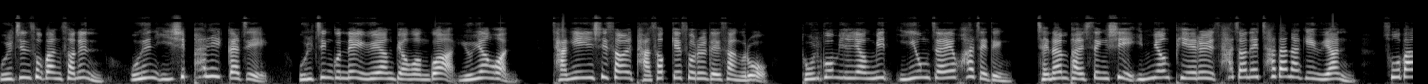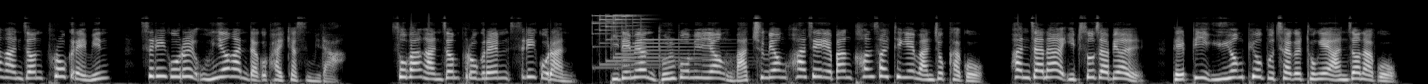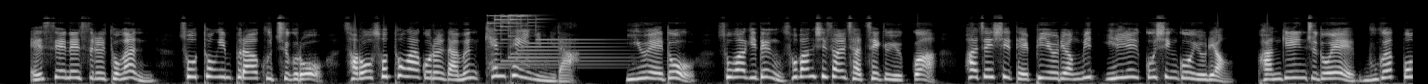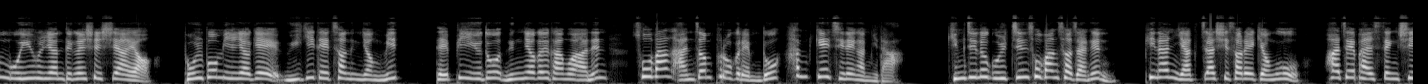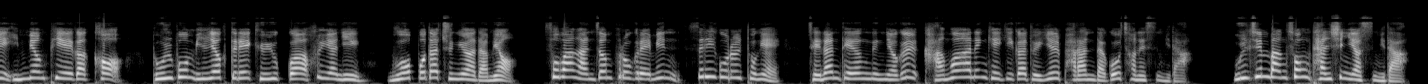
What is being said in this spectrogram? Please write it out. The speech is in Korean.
울진 소방서는 오는 28일까지 울진군 내 요양병원과 요양원, 장애인 시설 5개소를 대상으로 돌봄 인력 및 이용자의 화재 등 재난 발생 시 인명피해를 사전에 차단하기 위한 소방안전 프로그램인 쓰리고를 운영한다고 밝혔습니다. 소방안전 프로그램 쓰리고란 비대면 돌봄 인력 맞춤형 화재 예방 컨설팅에 만족하고 환자나 입소자별 대피 유형표 부착을 통해 안전하고 SNS를 통한 소통 인프라 구축으로 서로 소통하고를 담은 캠페인입니다. 이외에도 소화기 등 소방시설 자체 교육과 화재 시 대피 요령 및 119 신고 요령, 관계인 주도의 무각본 모의 훈련 등을 실시하여 돌봄 인력의 위기 대처 능력 및 대피 유도 능력을 강화하는 소방 안전 프로그램도 함께 진행합니다. 김진욱 울진 소방서장은 피난 약자 시설의 경우 화재 발생 시 인명피해가 커 돌봄 인력들의 교육과 훈련이 무엇보다 중요하다며 소방 안전 프로그램인 쓰리고를 통해 재난 대응 능력을 강화하는 계기가 되길 바란다고 전했습니다. 울진방송 단신이었습니다.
